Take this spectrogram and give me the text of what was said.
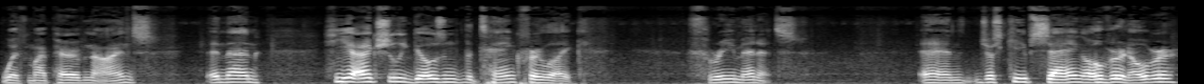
with my pair of nines. And then he actually goes into the tank for like 3 minutes and just keeps saying over and over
